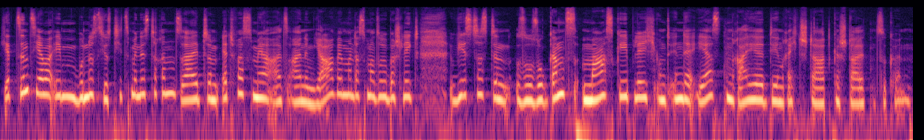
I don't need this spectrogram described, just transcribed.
Jetzt sind Sie aber eben Bundesjustizministerin seit ähm, etwas mehr als einem Jahr, wenn man das mal so überschlägt. Wie ist das denn so, so ganz maßgeblich und in der ersten Reihe den Rechtsstaat gestalten zu können?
